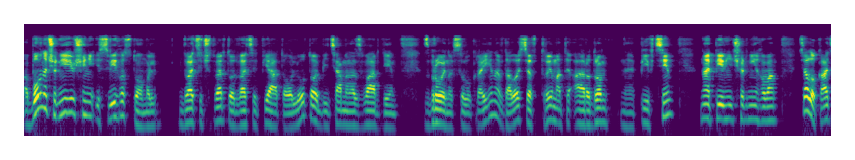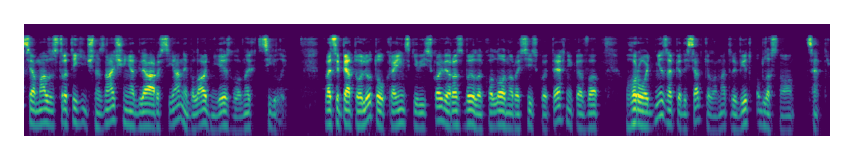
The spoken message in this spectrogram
Був на Чернігівщині і свій Гостомель. 24-25 лютого бійцями Нацгвардії Збройних сил України вдалося втримати аеродром е, Півці на північ Чернігова. Ця локація мала стратегічне значення для росіян і була однією з головних цілей. 25 лютого українські військові розбили колону російської техніки в Городні за 50 кілометрів від обласного центру.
